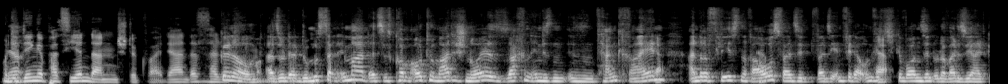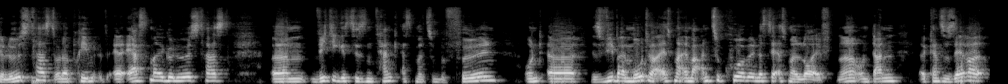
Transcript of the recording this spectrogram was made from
und ja. die Dinge passieren dann ein Stück weit. Ja, das ist halt Genau. Also da, du musst dann immer, es kommen automatisch neue Sachen in diesen, in diesen Tank rein, andere fließen raus, weil sie, weil sie entweder unwichtig geworden sind oder weil du sie halt gelöst hast oder prim, äh, erstmal gelöst hast. Ähm, wichtig ist, diesen Tank erstmal zu befüllen und äh, das ist wie beim Motor, erstmal einmal anzukurbeln, dass der erstmal läuft. Ne? Und dann äh, kannst du selber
